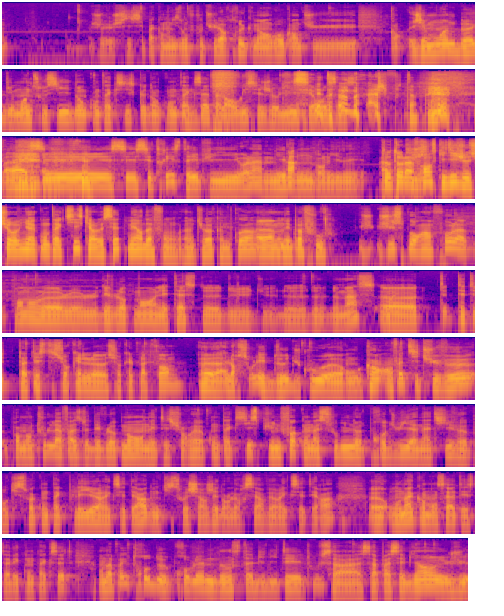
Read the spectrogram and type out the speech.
Je, je sais pas comment ils ont foutu leur truc, mais en gros, quand tu. Quand... J'ai moins de bugs et moins de soucis dans Contact 6 que dans Contact 7. Alors oui, c'est joli, c'est C'est ressassé. dommage, putain. Bah, c'est c'est- c'est triste, et puis voilà, mais Ah. bon, dans l'idée. Toto Ah, La juste- France qui dit je suis revenu à Contact 6 car le 7 merde à fond. Hein, tu vois, comme quoi, Euh, on n'est pas fou. Ju- Juste pour info, là, pendant le, le- le développement et les tests de, du- du- de, de- de masse, euh, t- t'étais- t'as testé sur quelle, sur quelle plateforme? Euh, alors sur les deux, du coup, euh, on- quand, en fait, si tu veux, pendant toute la phase de développement, on était sur Contact 6, puis une fois qu'on a soumis notre produit à Native pour qu'il soit Contact Player, etc., donc qu'il soit chargé dans leur serveur, etc., on a commencé à tester avec Contact 7. On n'a pas eu trop de problèmes d'instabilité et tout, ça, ça passait bien. Je-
